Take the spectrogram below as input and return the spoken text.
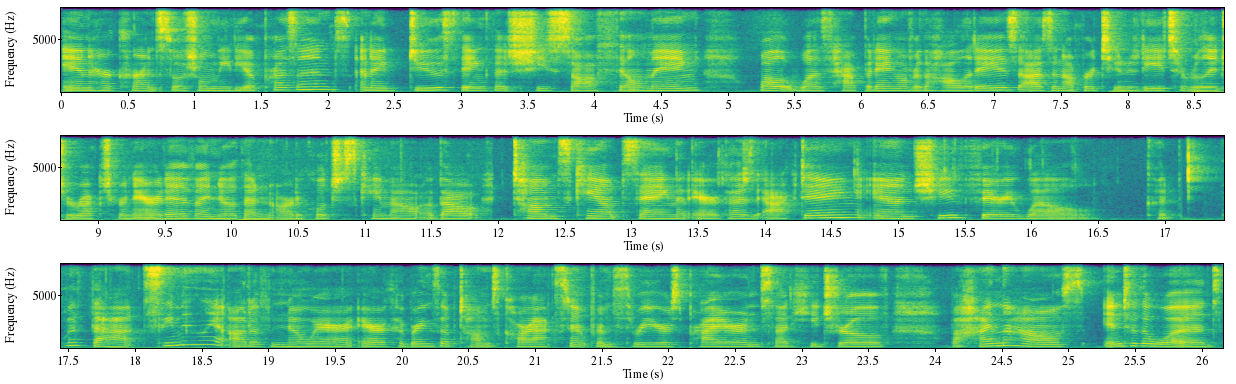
in her current social media presence. And I do think that she saw filming while it was happening over the holidays as an opportunity to really direct her narrative. I know that an article just came out about Tom's camp saying that Erika is acting, and she very well could with that, seemingly out of nowhere, Erika brings up Tom's car accident from three years prior and said he drove behind the house into the woods,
